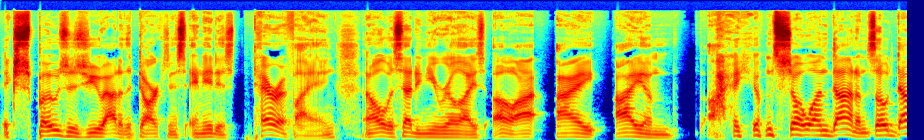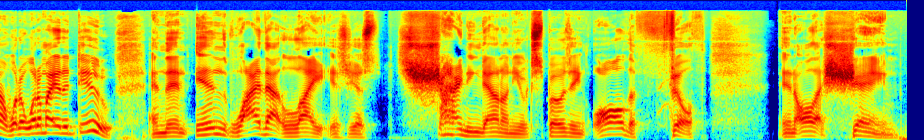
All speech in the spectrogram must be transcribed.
exposes you out of the darkness, and it is terrifying. And all of a sudden you realize, oh, I I I am I am so undone. I'm so done. What, what am I going to do? And then in why that light is just shining down on you, exposing all the filth and all that shame.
